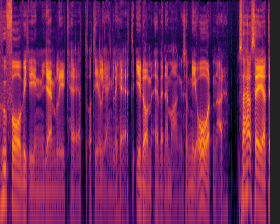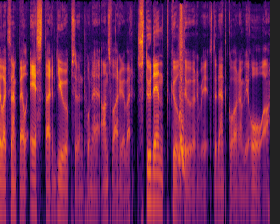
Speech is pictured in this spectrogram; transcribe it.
hur får vi in jämlikhet och tillgänglighet i de evenemang som ni ordnar. Så här säger till exempel Ester Djupsund, hon är ansvarig över studentkultur vid studentkåren vid ÅA.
